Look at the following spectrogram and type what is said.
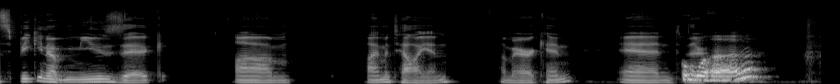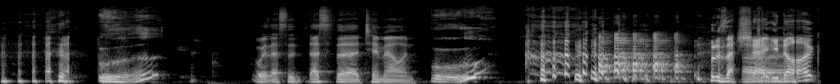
speaking of music, um, I'm Italian, American, and what? wait, that's the that's the Tim Allen. what is that shaggy Uh, dog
